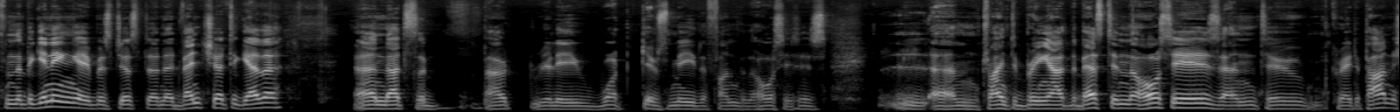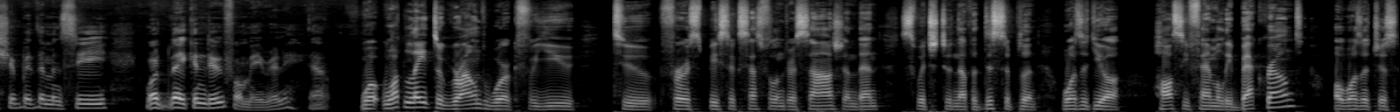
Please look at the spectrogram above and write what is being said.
from the beginning. It was just an adventure together, and that's about really what gives me the fun with the horses is um, trying to bring out the best in the horses and to create a partnership with them and see what they can do for me. Really, yeah. What what laid the groundwork for you? To first be successful in dressage and then switch to another discipline? Was it your horsey family background, or was it just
